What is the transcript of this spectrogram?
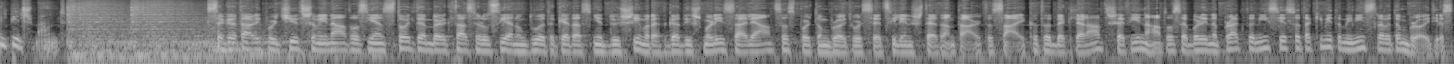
impeachment. Sekretari i Përgjithshëm i NATO-s Jens Stoltenberg tha se Rusia nuk duhet të ketë asnjë dyshim rreth gatishmërisë së Aleancës për të mbrojtur secilin shtet anëtar. të saj. Këtë deklaratë shefi i NATO-s e bëri në prag të nisjes së takimit të ministrave të mbrojtjes.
